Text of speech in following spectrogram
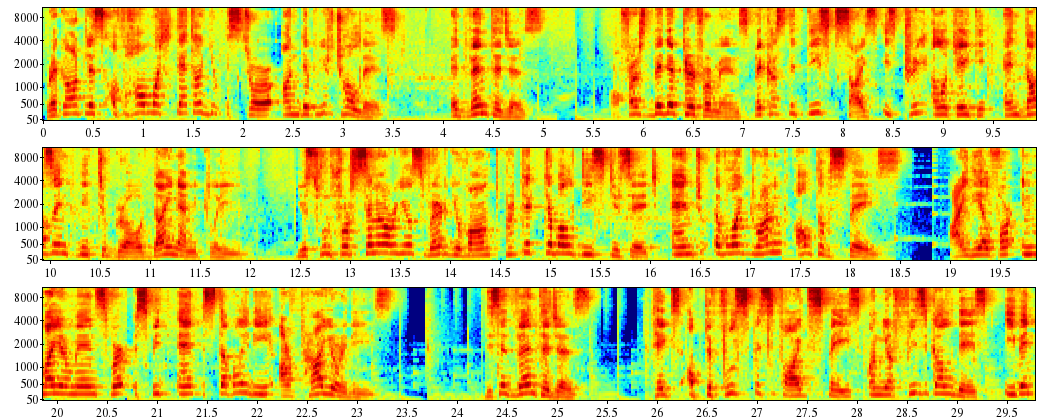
regardless of how much data you store on the virtual disk. Advantages Offers better performance because the disk size is pre-allocated and doesn't need to grow dynamically. Useful for scenarios where you want predictable disk usage and to avoid running out of space. Ideal for environments where speed and stability are priorities. Disadvantages takes up the full specified space on your physical disk even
